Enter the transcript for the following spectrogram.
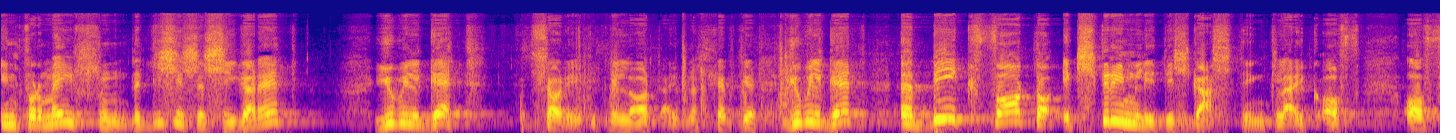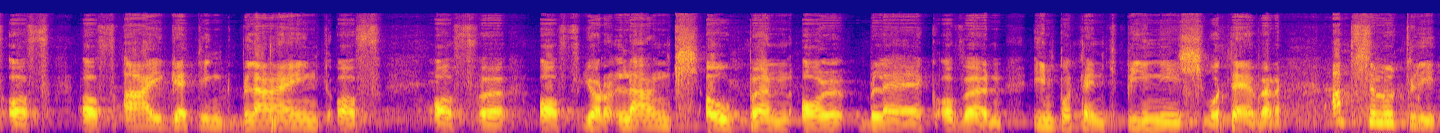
information that this is a cigarette, you will get, sorry, it will not, I just have here, you will get a big photo, extremely disgusting, like of, of, of, of eye getting blind, of, of, uh, of your lungs open, all black, of an impotent penis, whatever. Absolutely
